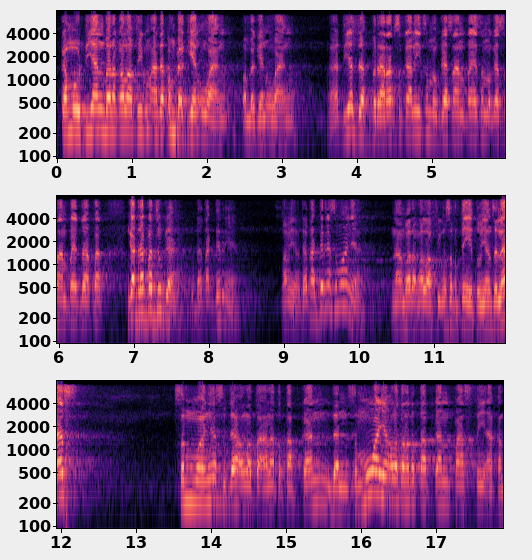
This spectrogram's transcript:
Kemudian barakallahu fikum ada pembagian uang, pembagian uang. Nah, dia sudah berharap sekali semoga sampai, semoga sampai dapat. Enggak dapat juga, sudah takdirnya. Paham ya? Sudah takdirnya semuanya. Nah, barakallahu fikum seperti itu. Yang jelas semuanya sudah Allah taala tetapkan dan semua yang Allah taala tetapkan pasti akan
